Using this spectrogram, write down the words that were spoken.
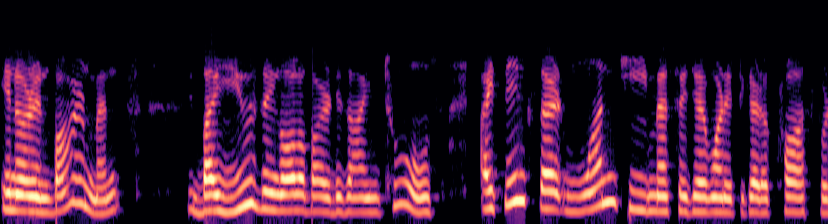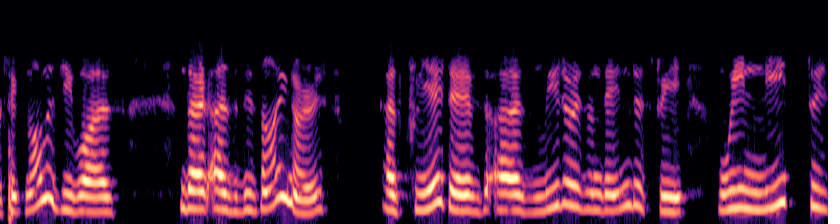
in our environments by using all of our design tools. I think that one key message I wanted to get across for technology was that as designers, as creatives, as leaders in the industry, we need to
